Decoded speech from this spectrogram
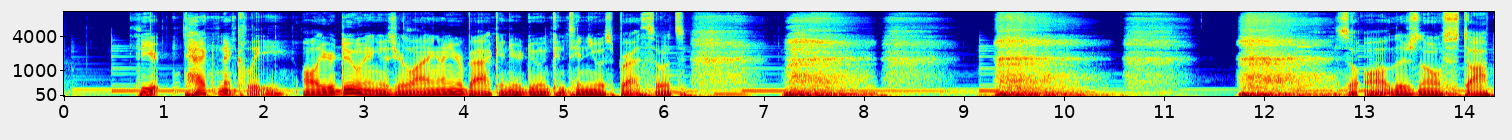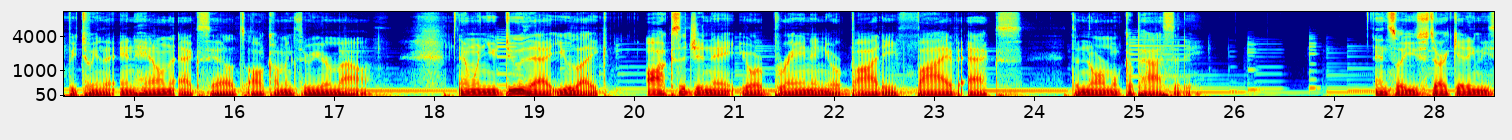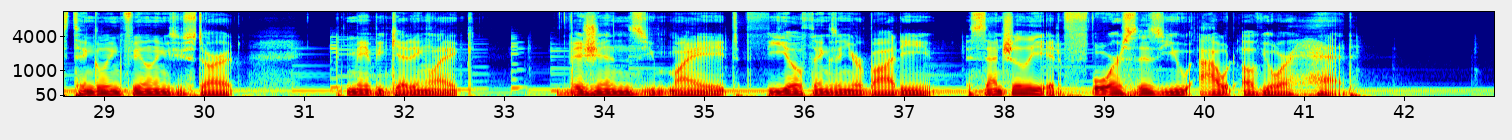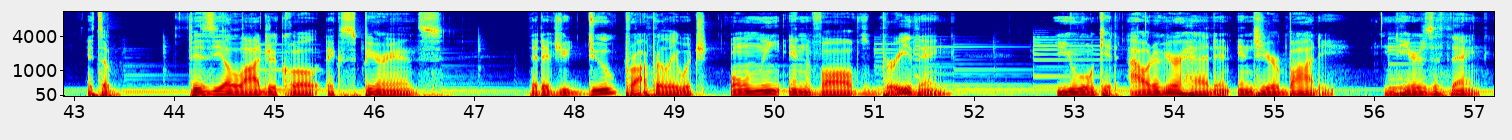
the, technically, all you're doing is you're lying on your back and you're doing continuous breath. So it's So all there's no stop between the inhale and the exhale. It's all coming through your mouth. And when you do that, you like oxygenate your brain and your body 5x the normal capacity. And so you start getting these tingling feelings, you start maybe getting like visions, you might feel things in your body. Essentially, it forces you out of your head it's a physiological experience that if you do properly, which only involves breathing, you will get out of your head and into your body. And here's the thing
